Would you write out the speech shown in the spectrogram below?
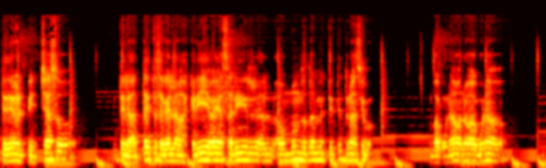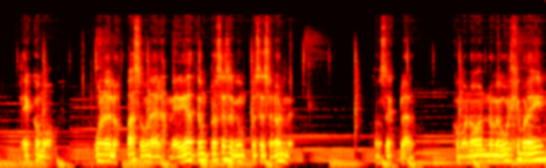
te dieron el pinchazo, te levantáis, te sacáis la mascarilla y vayas a salir a un mundo totalmente distinto. No así, vacunado o no vacunado, es como uno de los pasos, una de las medidas de un proceso que es un proceso enorme. Entonces, claro, como no, no me urge por ahí,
